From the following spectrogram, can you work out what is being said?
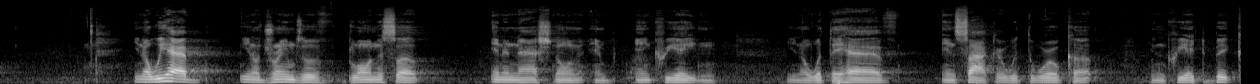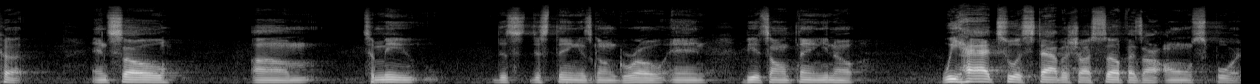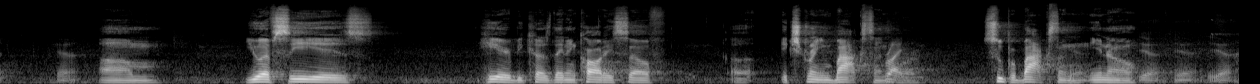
you know, we have, you know, dreams of blowing this up international and, and, and creating, you know, what they have in soccer with the World Cup. We can create the big cup. And so, um, to me, this, this thing is going to grow and be its own thing. You know, we had to establish ourselves as our own sport. Yeah. UFC is here because they didn't call themselves uh, extreme boxing Right. or super boxing. You know, Yeah. Yeah. Yeah.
